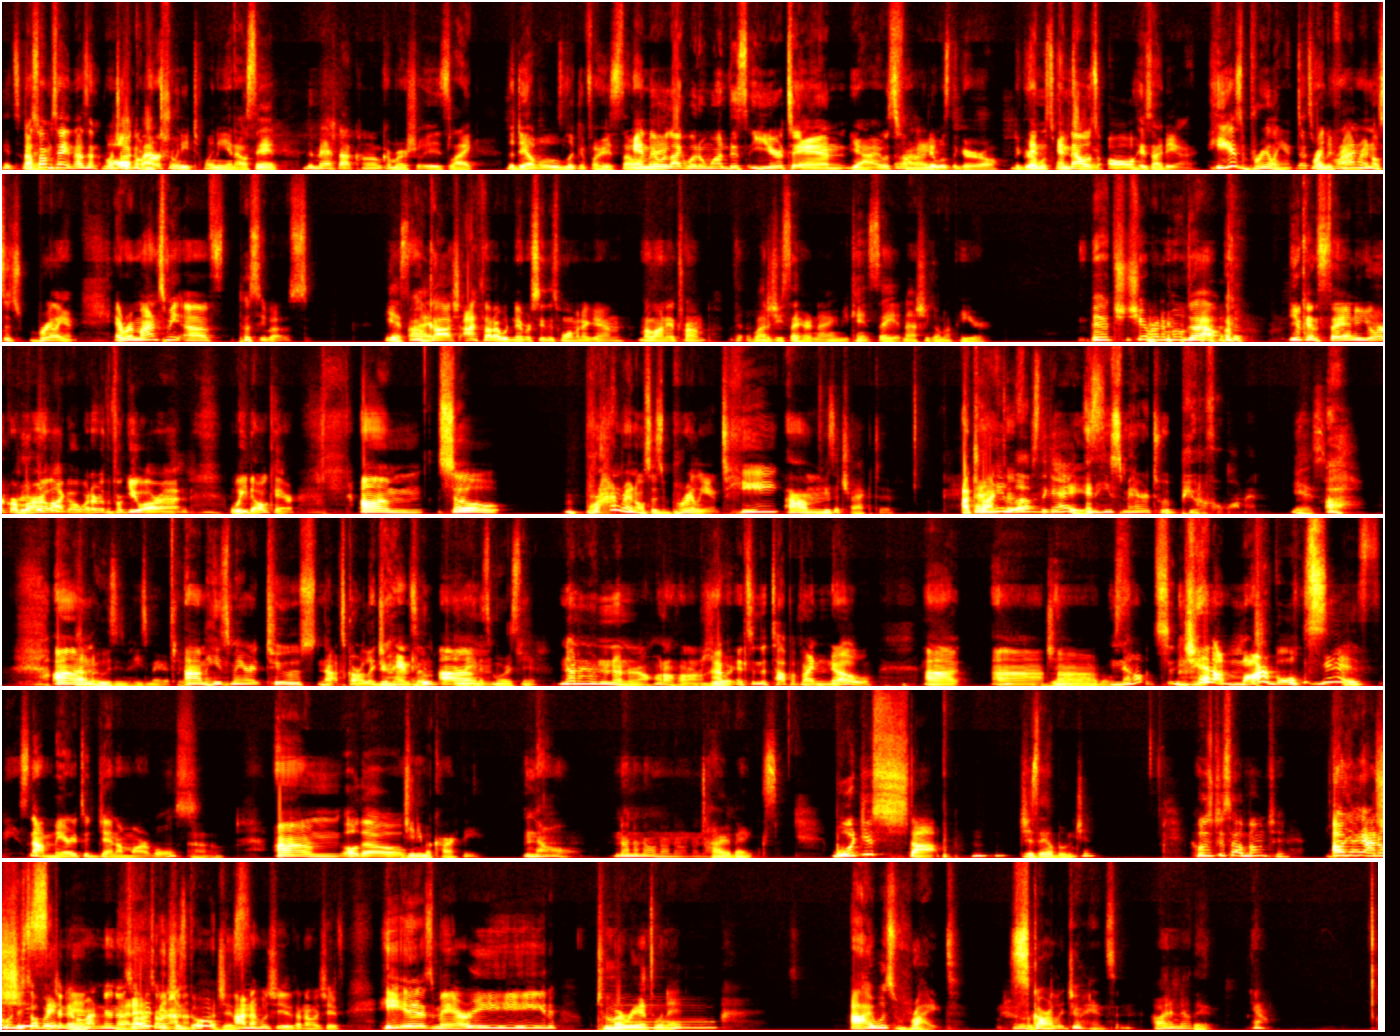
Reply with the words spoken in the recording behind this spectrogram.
It's That's what I'm saying. That's an We're all talking about 2020, and I was saying the Match.com commercial is like the devil was looking for his soul. and they were like, "We don't want this year to end." Yeah, it was uh, funny. and it was the girl. The girl and, was and that was all his idea. He is brilliant. That's right? really Ryan funny. Reynolds is brilliant. It reminds me of Pussy Bows. yes. Oh I- gosh, I thought I would never see this woman again, Melania Trump. Why did you say her name? You can't say it now. She's gonna appear. Bitch, she already moved out. you can stay in New York or Mar-a-Lago, whatever the fuck you are at. We don't care. Um, so Ryan Reynolds is brilliant. He um He's attractive, attractive, and he loves the gays. and he's married to a beautiful woman. yes. Oh, I don't know um, who he's, he's married to. um, he's married to not Scarlett Johansson. Um, Alanis Morissette. no, no, no, no, no, no, no. Hold on, hold on. I'm- it's in the top of my no. Uh, uh, Jenna uh, Marbles. No, it's Jenna Marbles. Yes. He's not married to Jenna Marbles. Oh. Um, although Jenny McCarthy. no, no, no, no, no, no, no. Tyra Banks. Would you stop? Gisele Bündchen. Who's Gisele Bündchen? Oh yeah, yeah, I know who She's Gisele Bündchen. Never mind. No, no, Now sorry, that sorry. bitch is gorgeous. I know who she is. I know who she is. He is married to Marie Antoinette? I was right. Who? Scarlett Johansson. Oh, I didn't know that. Yeah.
